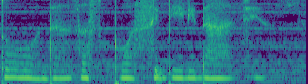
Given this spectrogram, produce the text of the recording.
todas as possibilidades.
